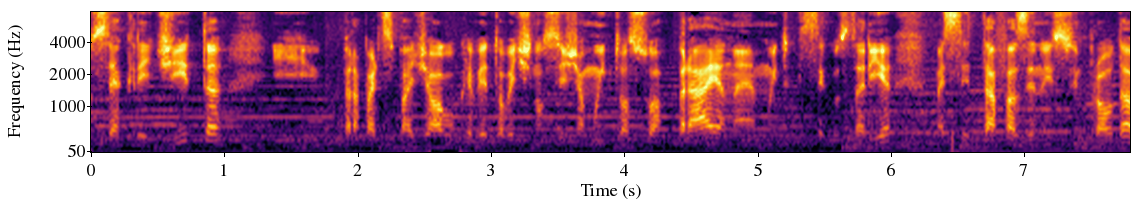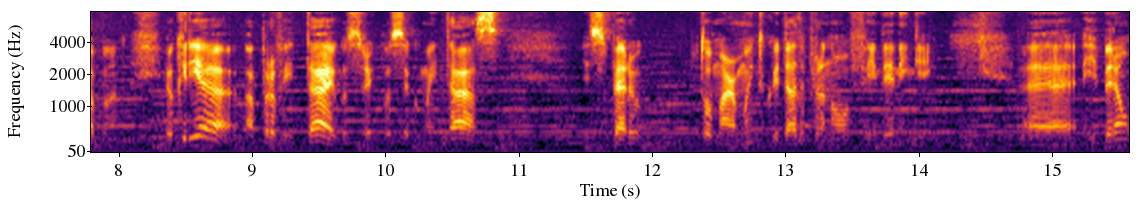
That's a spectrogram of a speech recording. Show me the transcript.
Você acredita e para participar de algo que eventualmente não seja muito a sua praia, não é muito o que você gostaria, mas você está fazendo isso em prol da banda. Eu queria aproveitar e gostaria que você comentasse, espero tomar muito cuidado para não ofender ninguém. É, Ribeirão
